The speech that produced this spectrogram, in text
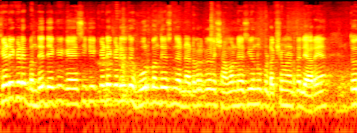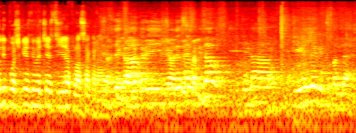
ਕਿਹੜੇ ਕਿਹੜੇ ਬੰਦੇ ਦੇ ਕੇ ਗਏ ਸੀਗੇ ਕਿਹੜੇ ਕਿਹੜੇ ਉਹਦੇ ਹੋਰ ਬੰਦੇ ਉਸ ਨੈਟਵਰਕ ਦੇ ਵਿੱਚ ਸ਼ਾਮਲ ਨੇ ਅਸੀਂ ਉਹਨੂੰ ਪ੍ਰੋਡਕਸ਼ਨ ਮਿੰਟ ਤੇ ਲਿਆ ਰਹੇ ਹਾਂ ਤੇ ਉਹਦੀ ਪੁੱਛਗਿੱਛ ਦੇ ਵਿੱਚ ਇਸ ਚੀਜ਼ ਦਾ ਖੁਲਾਸਾ ਕਰਾਂਗੇ। ਜਿਹੜਾ ਜੇਲ੍ਹ ਦੇ ਵਿੱਚ ਬੰਦਾ ਹੈ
